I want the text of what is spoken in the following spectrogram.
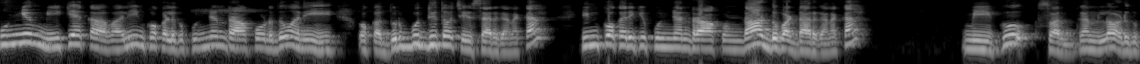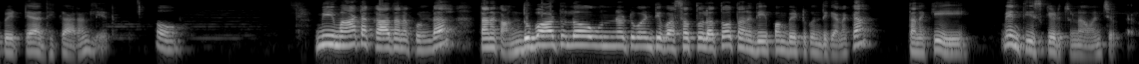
పుణ్యం మీకే కావాలి ఇంకొకళ్ళకి పుణ్యం రాకూడదు అని ఒక దుర్బుద్ధితో చేశారు గనక ఇంకొకరికి పుణ్యం రాకుండా అడ్డుపడ్డారు గనక మీకు స్వర్గంలో అడుగుపెట్టే అధికారం లేదు. ఓ. మీ మాట కాదనకుండా తనకు అందుబాటులో ఉన్నటువంటి వసతులతో తన దీపం పెట్టుకుంది గనక తనకి మేము తీసుకెడుతున్నామని చెప్పారు.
